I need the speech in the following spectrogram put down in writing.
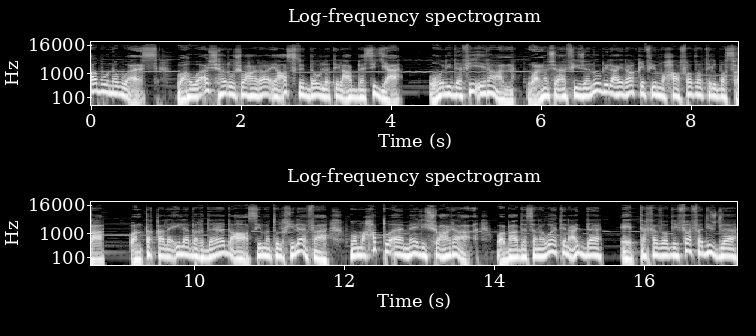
أبو نواس وهو أشهر شعراء عصر الدولة العباسية ولد في إيران ونشأ في جنوب العراق في محافظة البصرة وانتقل إلى بغداد عاصمة الخلافة ومحط آمال الشعراء وبعد سنوات عدة اتخذ ضفاف دجلة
